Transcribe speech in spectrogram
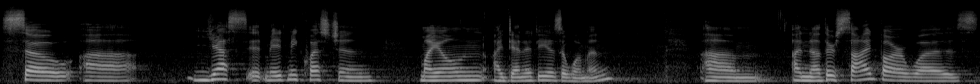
So, uh, yes, it made me question my own identity as a woman. Um, another sidebar was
